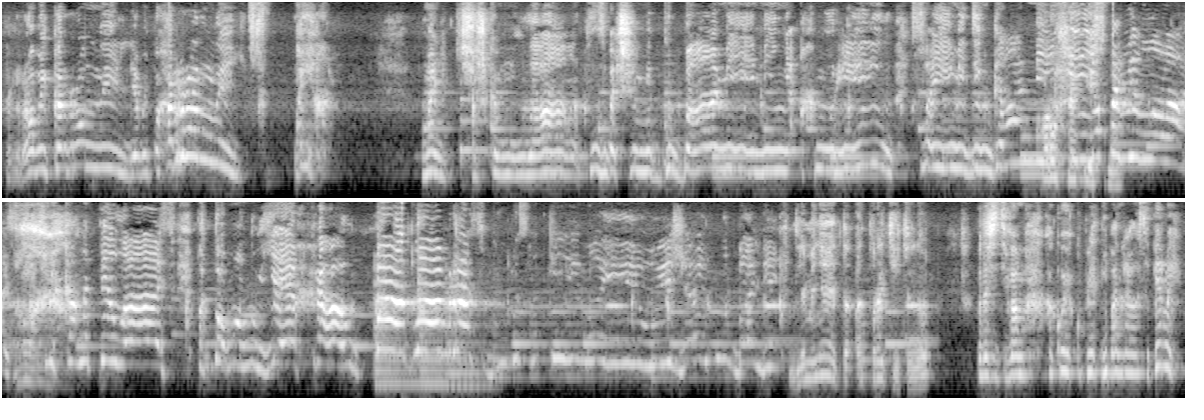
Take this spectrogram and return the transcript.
Правый коронный, левый похоронный. Поехали. Мальчишка мулат с большими губами меня охмурил своими деньгами. Хорошая и песня. я повелась, слегка напилась, потом он уехал, падла. Губы сладкие мои уезжают на Бали. Для меня это отвратительно. Подождите, вам какой куплет не понравился? Первый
